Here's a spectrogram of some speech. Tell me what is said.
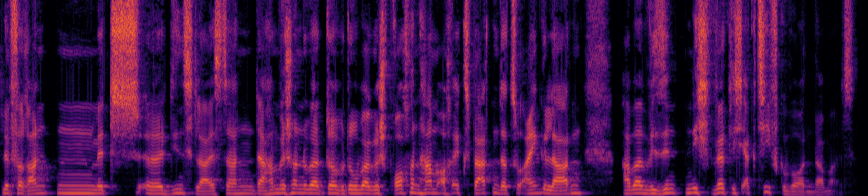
Lieferanten, mit äh, Dienstleistern. Da haben wir schon über, darüber gesprochen, haben auch Experten dazu eingeladen, aber wir sind nicht wirklich aktiv geworden damals.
